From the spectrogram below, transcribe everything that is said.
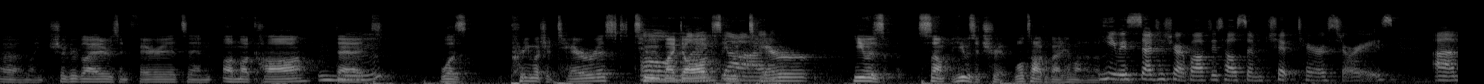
uh, like sugar gliders and ferrets, and a macaw that was pretty much a terrorist to Mm-hmm. Oh my my dogs. It would terror. He was some. He was a trip. We'll talk about him on another. He was such a trip. We'll have to tell some chip terror stories. Um,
